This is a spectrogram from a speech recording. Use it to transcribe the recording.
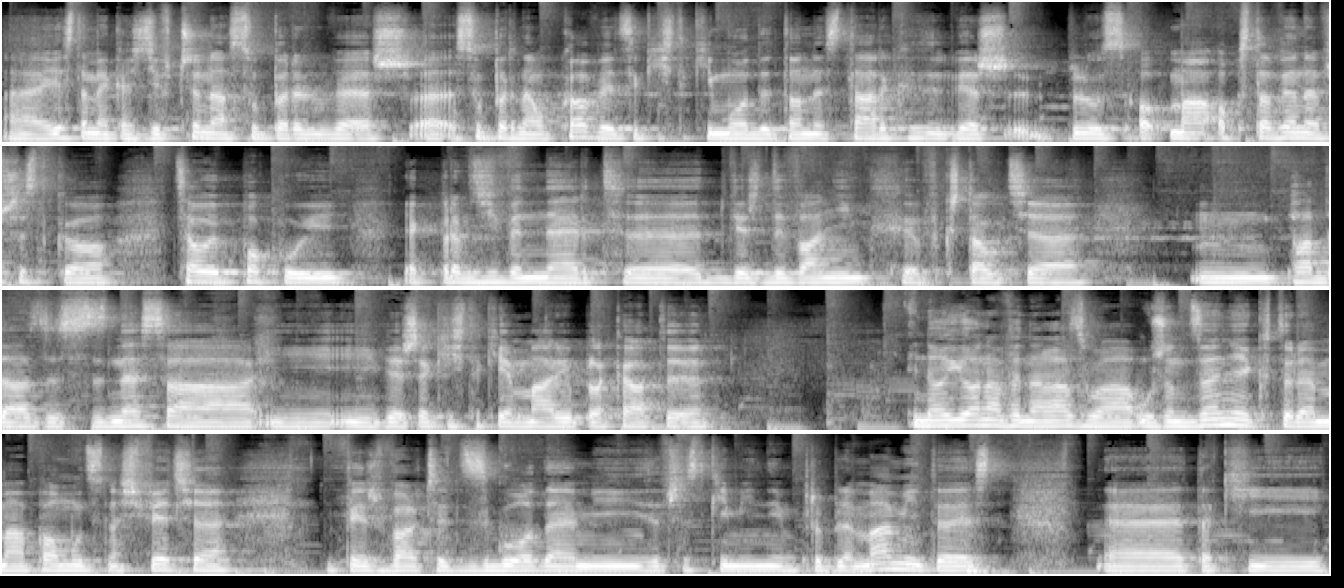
e, jest tam jakaś dziewczyna, super, wiesz, e, super naukowiec, jakiś taki młody Tony Stark, wiesz, plus o, ma obstawione wszystko, cały pokój, jak prawdziwy nerd, e, wiesz, dywanik w kształcie mm, pada z, z NESa i, i wiesz, jakieś takie Mario plakaty no i ona wynalazła urządzenie, które ma pomóc na świecie, wiesz, walczyć z głodem i ze wszystkimi innymi problemami. To jest taki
